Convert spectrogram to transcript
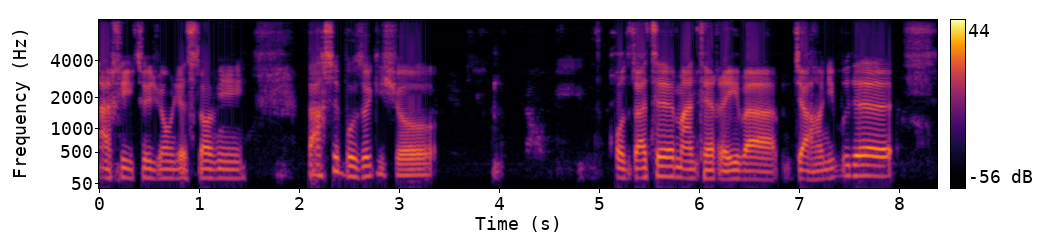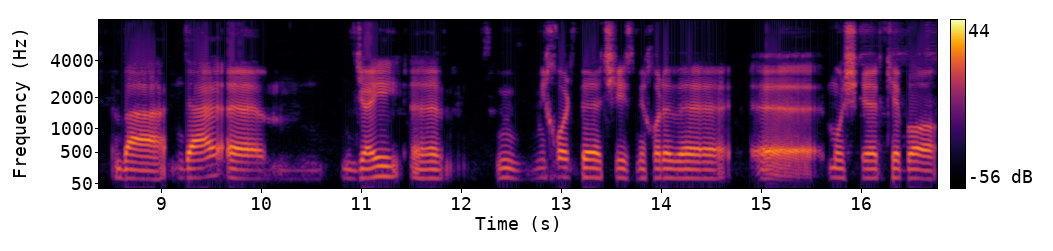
اخیر توی جمهوری اسلامی. بخش بزرگیشو قدرت منطقه‌ای و جهانی بوده و در جایی می‌خورد به چیز می‌خوره به مشکل که با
